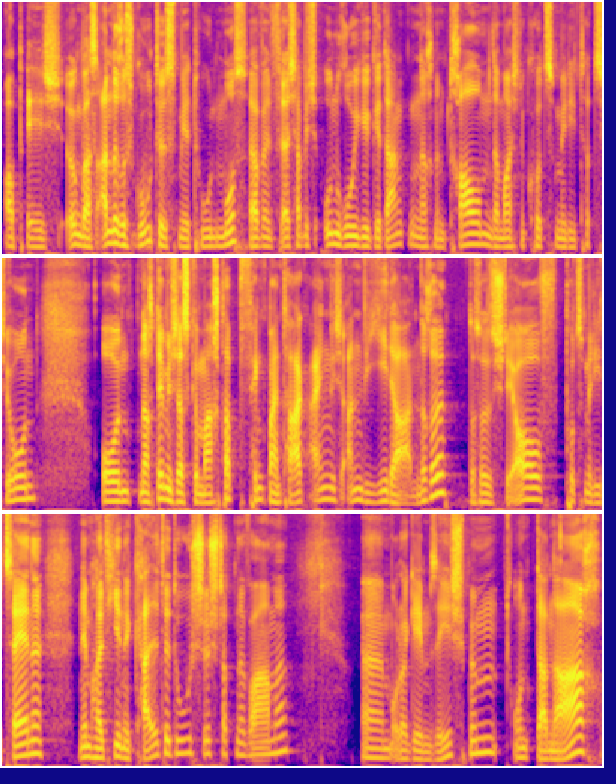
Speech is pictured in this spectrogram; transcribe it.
ob ich irgendwas anderes Gutes mir tun muss. Ja, wenn, vielleicht habe ich unruhige Gedanken nach einem Traum, dann mache ich eine kurze Meditation. Und nachdem ich das gemacht habe, fängt mein Tag eigentlich an wie jeder andere. Das heißt, ich stehe auf, putze mir die Zähne, nehme halt hier eine kalte Dusche statt eine warme ähm, oder gehe im See schwimmen. Und danach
